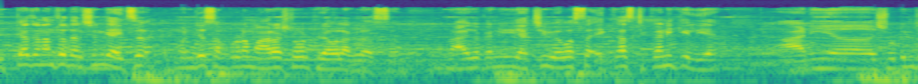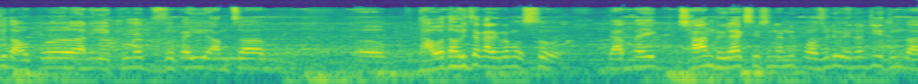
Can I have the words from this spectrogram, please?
इतक्या जणांचं दर्शन घ्यायचं म्हणजे संपूर्ण महाराष्ट्रावर फिरावं लागलं असतं. पण आयोजकांनी याची व्यवस्था एकाच ठिकाणी केली आहे. आणि शूटिंगची धावपळ आणि एकूणच जो काही आमचा धावाधावीचा कार्यक्रम असतो त्यातला एक छान रिलॅक्सेशन आणि पॉझिटिव्ह एनर्जी इथून जा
